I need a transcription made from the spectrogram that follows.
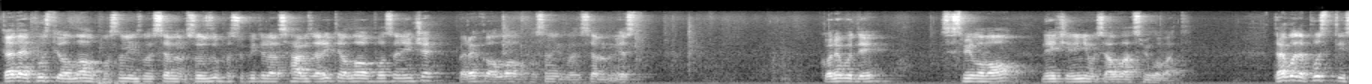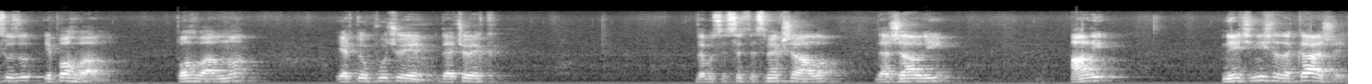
tada je pustio Allahu poslanik sallallahu alejhi ve sellem suzu, pa su pitali ashabi zariti Allahu poslanice, pa rekao Allahu poslanik sallallahu alejhi ve sellem jest ko ne bude se smilovao, neće ni njemu se Allah smilovati. Tako da pustiti suzu je pohvalno. Pohvalno, jer to upućuje da je čovjek da mu se srce smekšalo, da žali, ali neće ništa da kaže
